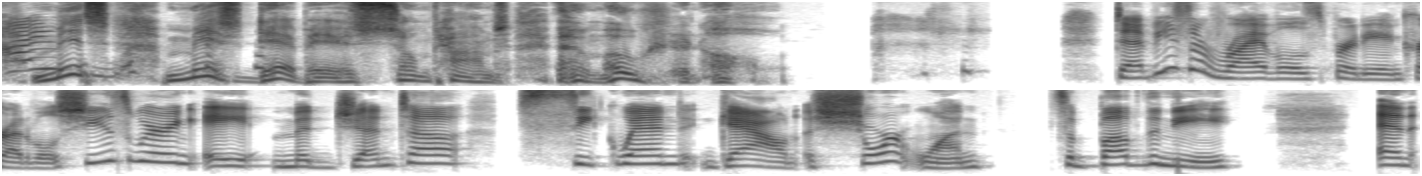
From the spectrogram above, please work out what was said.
I lo- Miss Debbie is sometimes emotional. Debbie's arrival is pretty incredible. She's wearing a magenta sequined gown, a short one. It's above the knee, and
